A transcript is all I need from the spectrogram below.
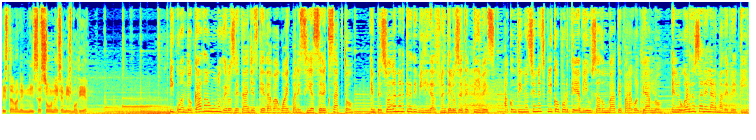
estaban en esa zona ese mismo día. Y cuando cada uno de los detalles que daba White parecía ser exacto, empezó a ganar credibilidad frente a los detectives. A continuación explicó por qué había usado un bate para golpearlo, en lugar de usar el arma de Betty.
